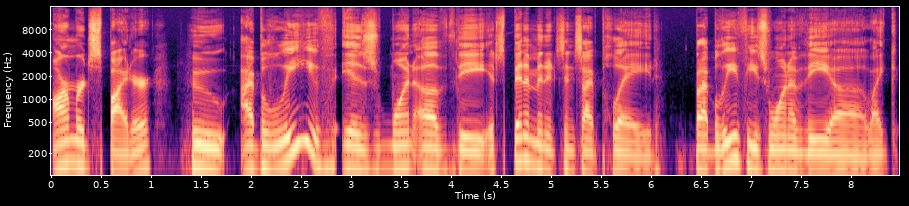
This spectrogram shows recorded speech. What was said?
armored spider who I believe is one of the. It's been a minute since I played, but I believe he's one of the uh, like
